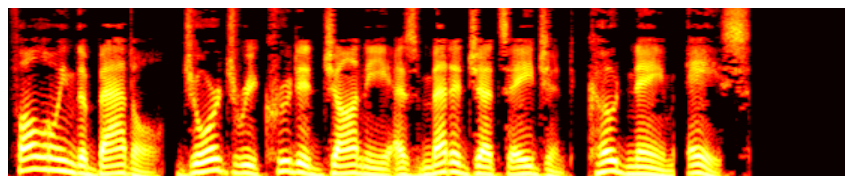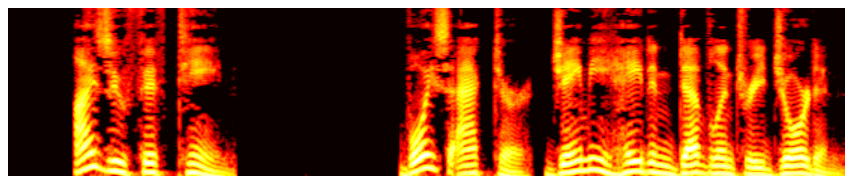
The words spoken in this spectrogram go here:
Following the battle, George recruited Johnny as Metajet's agent, code name, Ace. ISU 15 Voice actor, Jamie Hayden Devlintry Jordan,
